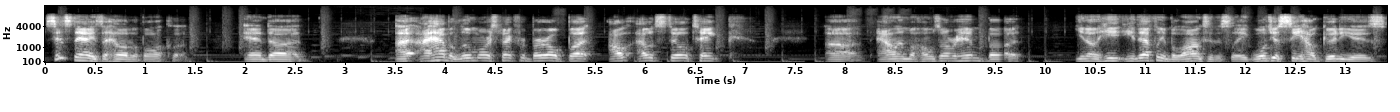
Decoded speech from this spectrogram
Cincinnati is a hell of a ball club. And uh, I, I, have a little more respect for Burrow, but I'll, I would still take uh, Allen Mahomes over him. But, you know, he, he definitely belongs in this league. We'll just see how good he is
